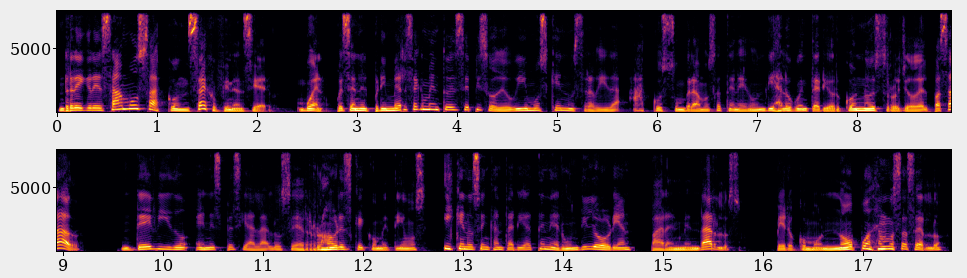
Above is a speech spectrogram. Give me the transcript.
Regresamos a Consejo Financiero. Bueno, pues en el primer segmento de este episodio vimos que en nuestra vida acostumbramos a tener un diálogo interior con nuestro yo del pasado debido en especial a los errores que cometimos y que nos encantaría tener un DeLorean para enmendarlos. Pero como no podemos hacerlo,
